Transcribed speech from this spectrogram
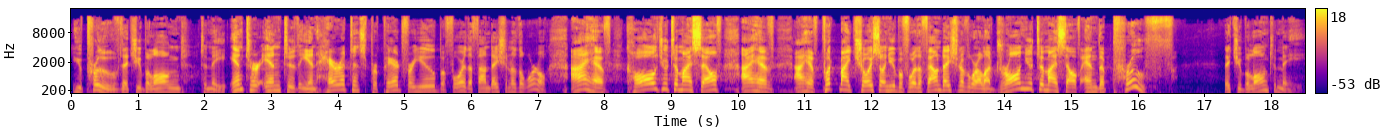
You proved that you belonged to me. Enter into the inheritance prepared for you before the foundation of the world. I have called you to myself. I have, I have put my choice on you before the foundation of the world. I've drawn you to myself, and the proof that you belong to me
